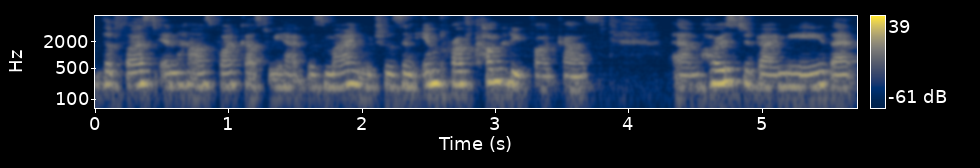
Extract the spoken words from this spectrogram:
the first in-house podcast we had was mine which was an improv comedy podcast um, hosted by me that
